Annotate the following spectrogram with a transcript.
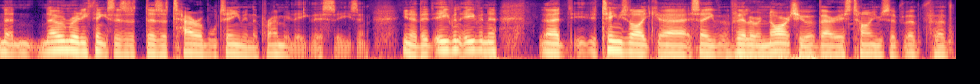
no, no one really thinks there's a, there's a terrible team in the Premier League this season. You know that even even uh, uh, teams like uh, say Villa and Norwich, who at various times have, have, have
